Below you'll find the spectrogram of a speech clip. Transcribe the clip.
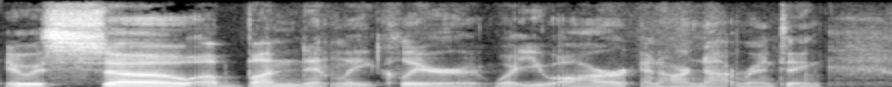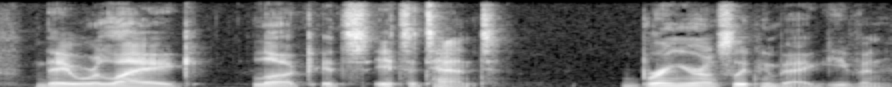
it was so abundantly clear what you are and are not renting. They were like, "Look, it's it's a tent. Bring your own sleeping bag. Even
